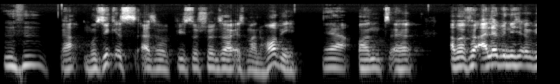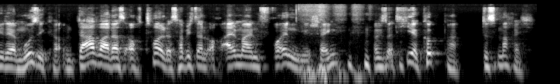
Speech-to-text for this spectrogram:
Mhm. Ja, Musik ist, also wie ich so schön sage, ist mein Hobby. Ja. Und äh, aber für alle bin ich irgendwie der Musiker. Und da war das auch toll. Das habe ich dann auch all meinen Freunden geschenkt. habe gesagt, hier, guck mal, das mache ich.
